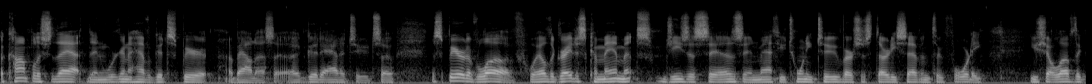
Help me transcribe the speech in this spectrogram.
accomplish that, then we're going to have a good spirit about us, a, good attitude. So, the spirit of love. Well, the greatest commandments, Jesus says in Matthew 22, verses 37 through 40 You shall love the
